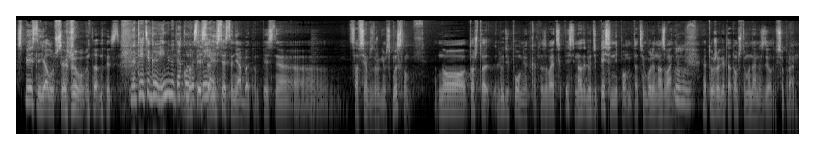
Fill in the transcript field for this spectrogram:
С песней «Я лучше всех живу». Но это я тебе говорю, именно такое но песня, восприятие. естественно, не об этом. Песня э, совсем с другим смыслом. Но то, что люди помнят, как называется песня, надо люди песен не помнят, а тем более названий. Это уже говорит о том, что мы, наверное, сделали все правильно.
